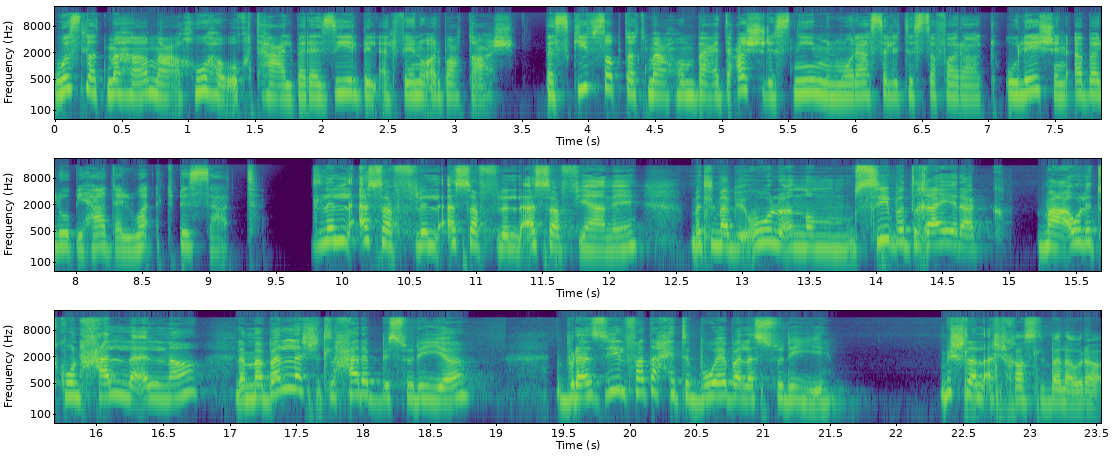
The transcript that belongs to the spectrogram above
وصلت مها مع أخوها وأختها على البرازيل بال 2014 بس كيف زبطت معهم بعد عشر سنين من مراسلة السفارات؟ وليش انقبلوا بهذا الوقت بالذات؟ للأسف للأسف للأسف يعني مثل ما بيقولوا إنه مصيبة غيرك معقول تكون حل لنا. لما بلشت الحرب بسوريا برازيل فتحت بوابة للسورية مش للأشخاص اللي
